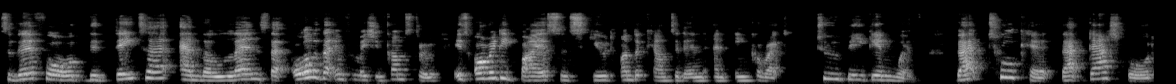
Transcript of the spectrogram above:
So therefore, the data and the lens that all of that information comes through is already biased and skewed, undercounted in, and incorrect to begin with. That toolkit, that dashboard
